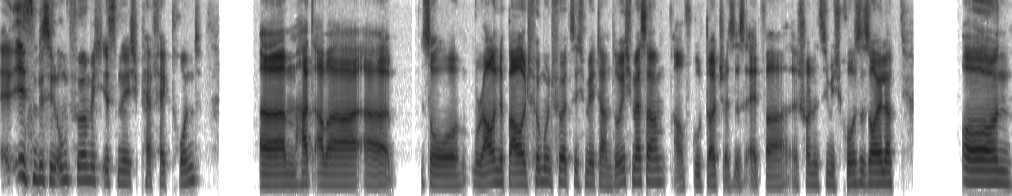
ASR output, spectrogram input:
ist ein bisschen umförmig, ist nicht perfekt rund, ähm, hat aber äh, so roundabout 45 Meter im Durchmesser. Auf gut Deutsch ist es etwa schon eine ziemlich große Säule. Und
